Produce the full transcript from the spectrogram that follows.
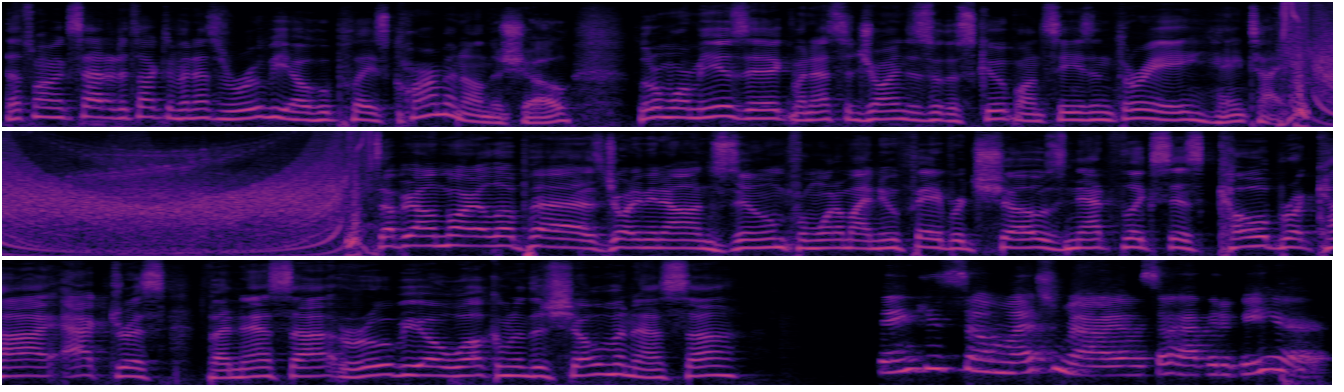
That's, why I'm excited to talk to Vanessa Rubio, who plays Carmen on the show. A little more music. Vanessa joins us with a scoop on season three. Hang tight. What's up, y'all? Mario Lopez. Joining me now on Zoom from one of my new favorite shows, Netflix's Cobra Kai actress Vanessa Rubio. Welcome to the show, Vanessa. Thank you so much, Mario. I'm so happy to be here.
